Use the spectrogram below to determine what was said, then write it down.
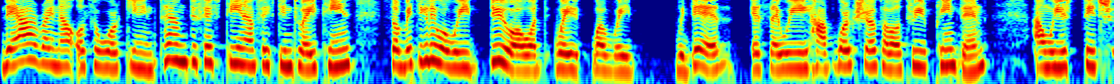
They are right now also working in 10 to 15 and 15 to 18. So basically what we do or what we, what we, we did is that we have workshops about 3D printing and we just teach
